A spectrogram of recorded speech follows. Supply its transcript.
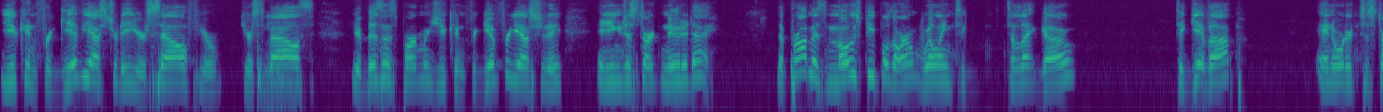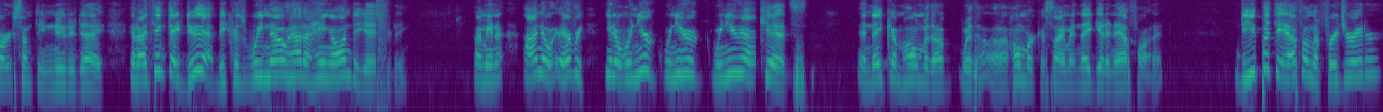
you can forgive yesterday yourself, your your mm-hmm. spouse, mm-hmm. your business partners. You can forgive for yesterday, and you can just start new today. The problem is most people aren't willing to to let go, to give up, in order to start something new today. And I think they do that because we know how to hang on to yesterday. I mean, I know every you know when you're when you're when you have kids and they come home with a with a homework assignment and they get an F on it. Do you put the F on the refrigerator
